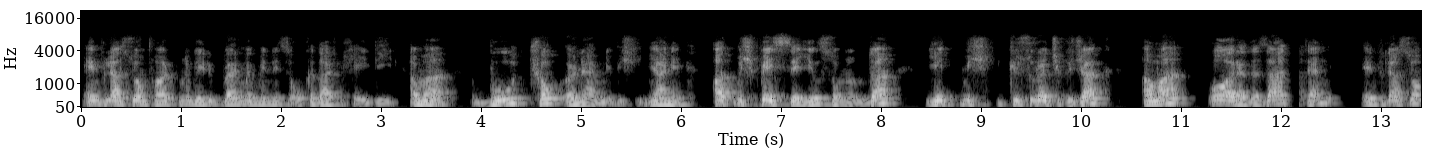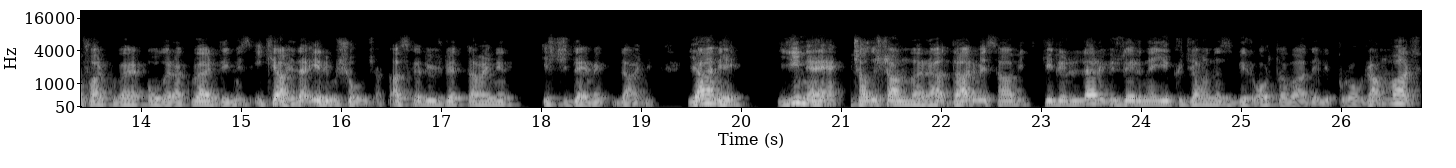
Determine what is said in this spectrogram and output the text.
Enflasyon farkını verip vermemeniz o kadar şey değil. Ama bu çok önemli bir şey. Yani 65 ise yıl sonunda 70 küsura çıkacak ama o arada zaten enflasyon farkı ver, olarak verdiğiniz iki ayda erimiş olacak. Asgari ücret de aynı, işçi de emekli de aynı. Yani yine çalışanlara dar ve sabit gelirler üzerine yıkacağınız bir orta vadeli program var.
